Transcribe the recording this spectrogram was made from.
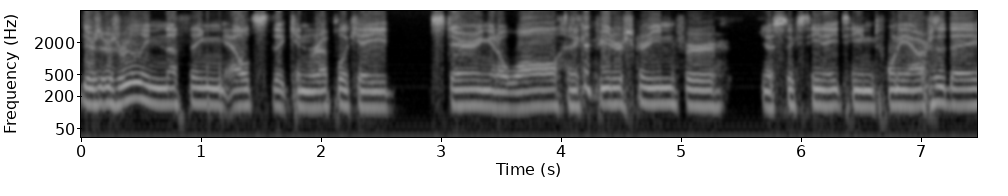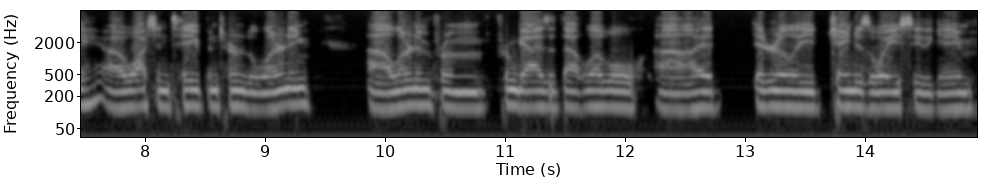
there's there's really nothing else that can replicate staring at a wall and a computer screen for you know 16 18 20 hours a day uh, watching tape in terms of learning uh, learning from from guys at that level uh, it it really changes the way you see the game.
